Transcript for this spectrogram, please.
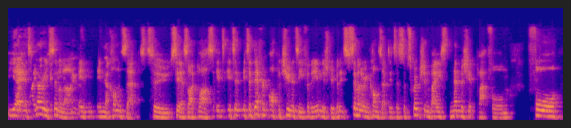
yeah, it's very similar in in yeah. concept to CSI Plus. It's it's a it's a different opportunity for the industry, but it's similar in concept. It's a subscription based membership platform for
